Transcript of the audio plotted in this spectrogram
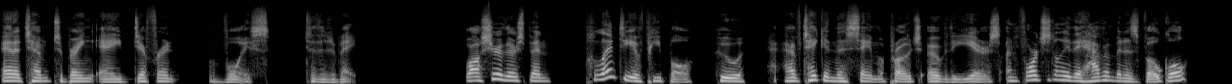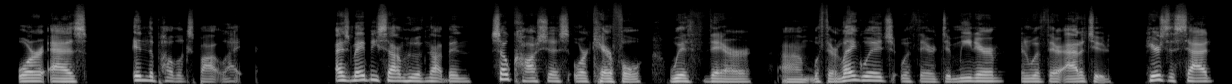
an attempt to bring a different voice to the debate. While sure, there's been plenty of people who have taken this same approach over the years. Unfortunately, they haven't been as vocal or as in the public spotlight as maybe some who have not been so cautious or careful with their um, with their language, with their demeanor, and with their attitude. Here's the sad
